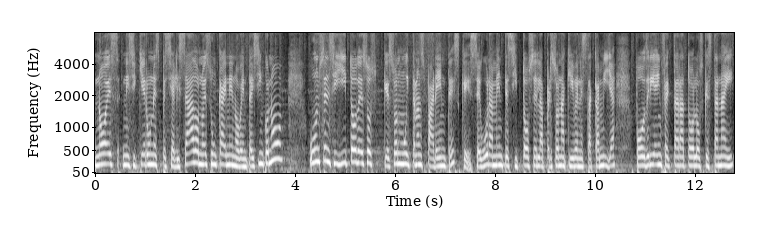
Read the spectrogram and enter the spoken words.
No es ni siquiera un especializado, no es un KN95, no, un sencillito de esos que son muy transparentes, que seguramente si tose la persona que iba en esta camilla podría infectar a todos los que están ahí.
